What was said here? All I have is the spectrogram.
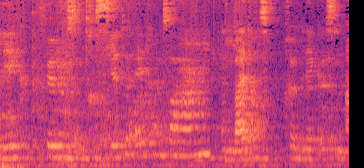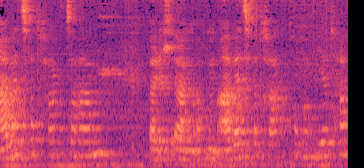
Privileg, bildungsinteressierte Eltern zu haben. Ein weiteres Privileg ist, einen Arbeitsvertrag zu haben, weil ich ähm, auf einem Arbeitsvertrag promoviert habe.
